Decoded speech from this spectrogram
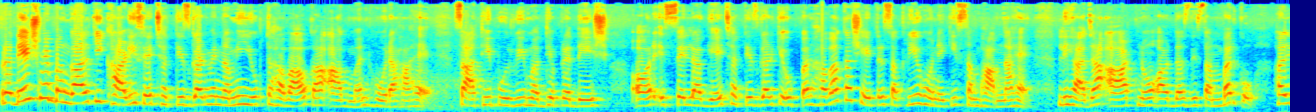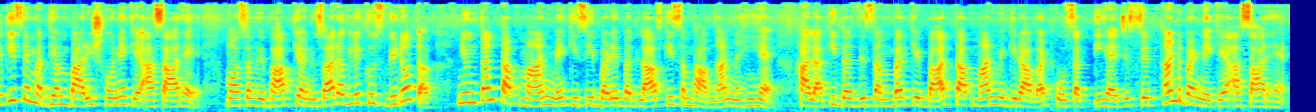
प्रदेश में बंगाल की खाड़ी से छत्तीसगढ़ में नमी युक्त हवाओं का आगमन हो रहा है। साथ ही पूर्वी मध्य प्रदेश और इससे लगे छत्तीसगढ़ के ऊपर हवा का क्षेत्र सक्रिय होने की संभावना है। लिहाजा 8, 9 और 10 दिसंबर को हल्की से मध्यम बारिश होने के आसार है। मौसम विभाग के अनुसार अगले कुछ दिनों तक न्यूनतम तापमान में किसी बड़े बदलाव की संभावना नहीं है। हालाँकि दस दिसंबर के बाद तापमान में गिरावट हो सकती है जिससे ठंड बढ़ने के आसार हैं।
